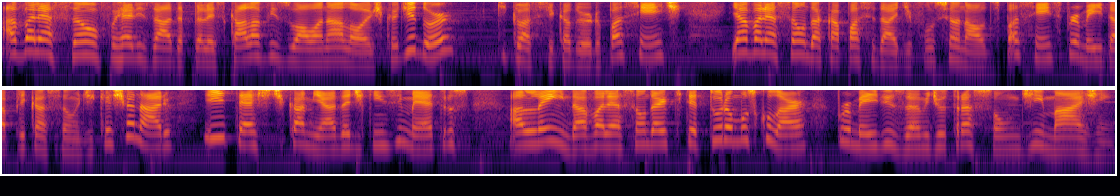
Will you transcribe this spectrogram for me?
A avaliação foi realizada pela escala visual analógica de dor que classificador do paciente, e avaliação da capacidade funcional dos pacientes por meio da aplicação de questionário e teste de caminhada de 15 metros, além da avaliação da arquitetura muscular por meio do exame de ultrassom de imagem.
